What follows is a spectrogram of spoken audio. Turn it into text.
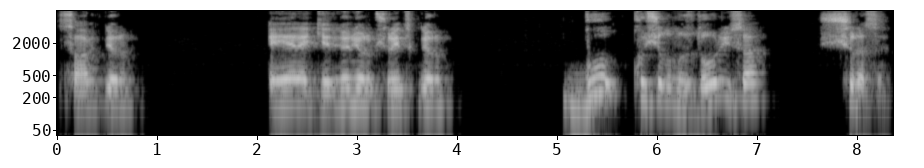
sabitliyorum. Eğer'e geri dönüyorum. Şurayı tıklıyorum. Bu koşulumuz doğruysa şurası.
